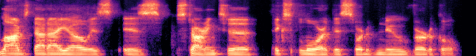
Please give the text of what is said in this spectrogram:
Logz.io is is starting to explore this sort of new vertical?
